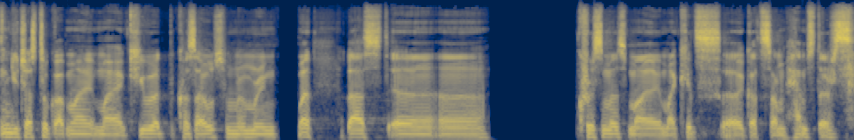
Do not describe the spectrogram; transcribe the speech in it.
And you just took up my, my keyword because I was remembering, well, last uh, uh, Christmas, my, my kids uh, got some hamsters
